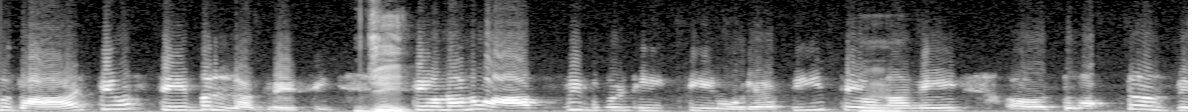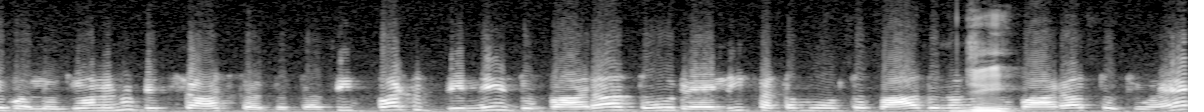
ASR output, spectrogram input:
ਸੁਧਾਰ ਤੇ ਉਹ ਸਟੇਬਲ ਲੱਗ ਰਹੇ ਸੀ। ਤੇ ਉਹਨਾਂ ਨੂੰ ਆਪ ਵੀ ਬਿਲਕੁਲ ਠੀਕ ਫੀਲ ਹੋ ਰਿਹਾ ਸੀ ਤੇ ਉਹਨਾਂ ਨੇ ਡਾਕਟਰਸ ਦੇ ਵੱਲੋਂ ਜੋ ਉਹਨਾਂ ਨੂੰ ਡਿਸਚਾਰਜ ਕਰ ਦਿੱਤਾ ਸੀ ਬਟ ਦਿਨੇ ਦੁਬਾਰਾ ਤੋਂ ਰੈਲੀ ਖਤਮ ਹੋਣ ਤੋਂ ਬਾਅਦ ਉਹਨਾਂ। ਨੂੰ ਦੁਬਾਰਾ ਤੋਂ ਜੋ ਹੈ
